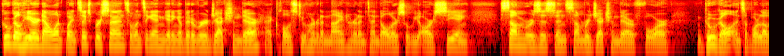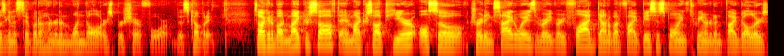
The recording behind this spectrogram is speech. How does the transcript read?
Google here down 1.6%. So once again, getting a bit of a rejection there at close to $109, $110. So we are seeing some resistance, some rejection there for Google, and support level is going to stay at $101 per share for this company. Talking about Microsoft, and Microsoft here also trading sideways, very, very flat, down about 5 basis points. $305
